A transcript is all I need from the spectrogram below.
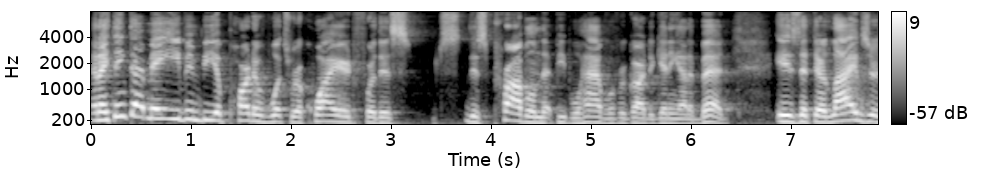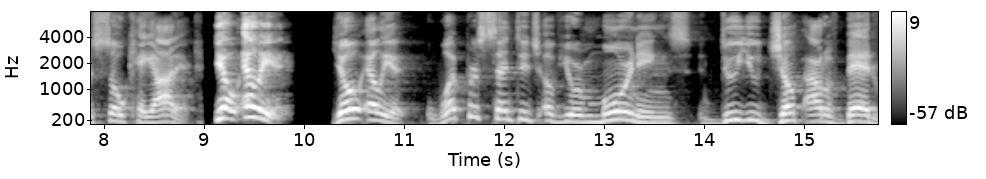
And I think that may even be a part of what's required for this this problem that people have with regard to getting out of bed is that their lives are so chaotic. Yo, Elliot. Yo, Elliot, what percentage of your mornings do you jump out of bed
